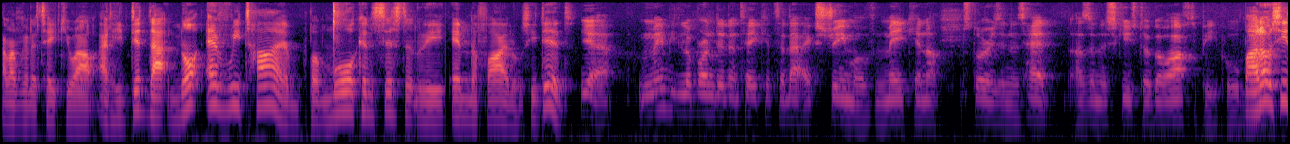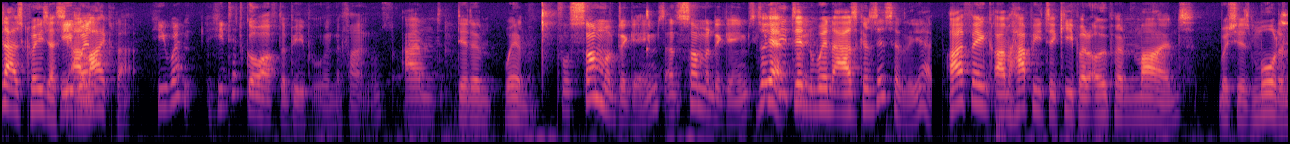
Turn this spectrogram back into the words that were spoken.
and I'm gonna take you out. And he did that not every time, but more consistently in the finals. He did. Yeah, maybe LeBron didn't take it to that extreme of making up stories in his head as an excuse to go after people. But I don't see that as crazy. I see. He I went- like that. He went. He did go after people in the finals And didn't win. for some of the games, and some of the games. So he yeah, did didn't win as consistently. Yeah, I think I'm happy to keep an open mind, which is more than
